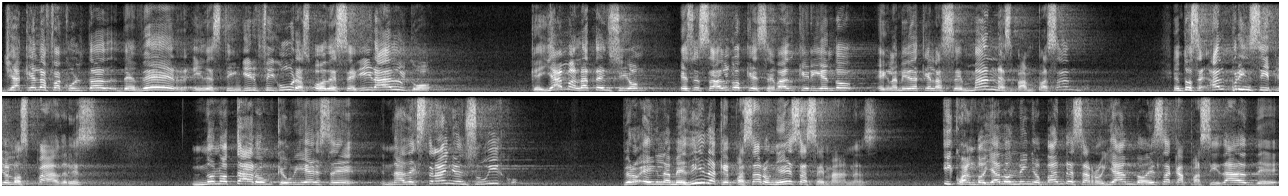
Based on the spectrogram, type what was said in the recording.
ya que la facultad de ver y distinguir figuras o de seguir algo que llama la atención, eso es algo que se va adquiriendo en la medida que las semanas van pasando. Entonces, al principio los padres no notaron que hubiese nada extraño en su hijo, pero en la medida que pasaron esas semanas y cuando ya los niños van desarrollando esa capacidad de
